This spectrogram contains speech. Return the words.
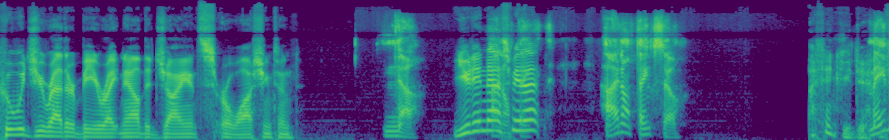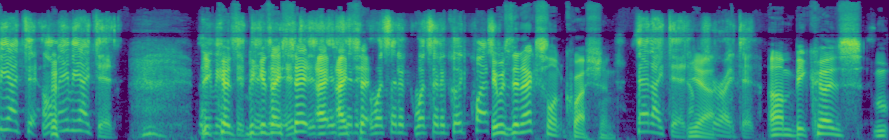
who would you rather be right now, the Giants or Washington? No, You didn't ask me think- that. I don't think so. I think you did. Maybe I did. Oh, maybe I did. Because- because I said- I- I said- was it a, was it a good question? It was an excellent question. Then I did. I'm Yeah. sure I did. Um, because m-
